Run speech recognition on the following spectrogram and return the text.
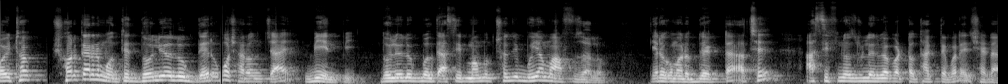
বৈঠক, সরকারের মধ্যে দলীয় লোকদের উপসারণ চায় বিএনপি দলীয় লোক বলতে আসিফ মাহমুদ, সজিব ভুইয়া, মাহফুজ আলম। এরকম আরও দু একটা আছে। আসিফ নজরুলের ব্যাপারটাও থাকতে পারে, সেটা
